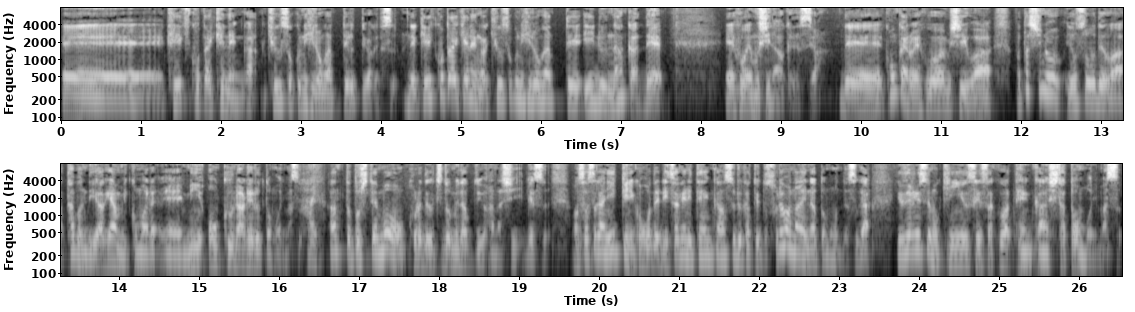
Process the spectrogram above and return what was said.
えー、景気後退懸念が急速に広がっているというわけです。で、景気後退懸念が急速に広がっている中で、FOMC なわけですよ。で、今回の FOMC は、私の予想では多分利上げは見込まれ、えー、見送られると思います。はい。あったとしても、これで打ち止めだという話です。まあ、さすがに一気にここで利下げに転換するかというと、それはないなと思うんですが、いずれにしても金融政策は転換したと思います。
